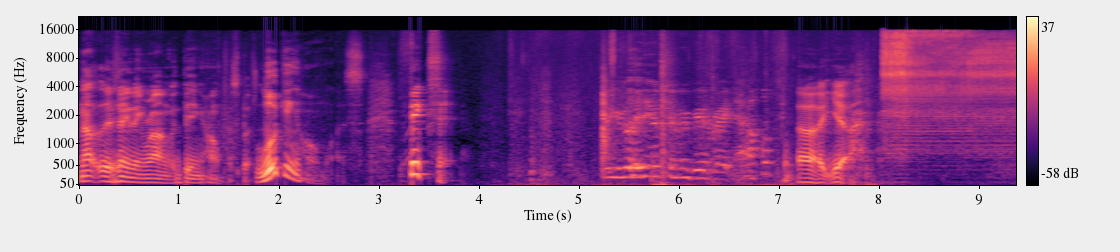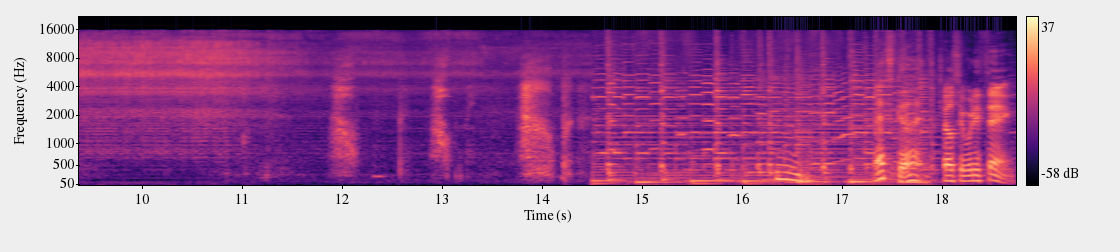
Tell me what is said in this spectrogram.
Not that there's anything wrong with being homeless, but looking homeless. Fix it. Are you really gonna trim your beard right now? Uh, yeah. That's good. Chelsea, what do you think?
